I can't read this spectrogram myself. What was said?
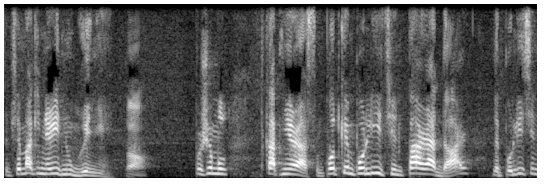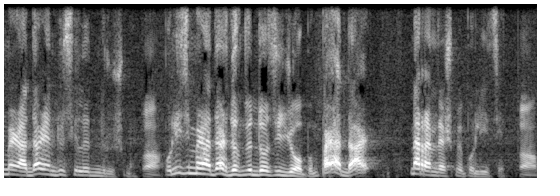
Sepse makineritë nuk gënjejnë. Po. Për shembull, të kap një rast unë, po të kemi policin pa radar dhe policin me radar janë dy sjellje të ndryshme. Po. Polici me radar do të vendosi gjobën. Pa radar, merremi vesh me policin. Po.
